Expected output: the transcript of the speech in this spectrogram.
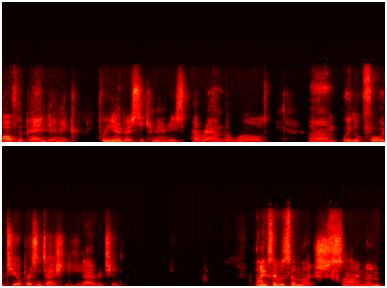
of the pandemic for university communities around the world. Um, we look forward to your presentation today, Richard. Thanks ever so much, Simon.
